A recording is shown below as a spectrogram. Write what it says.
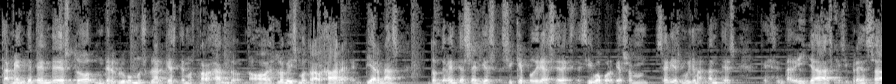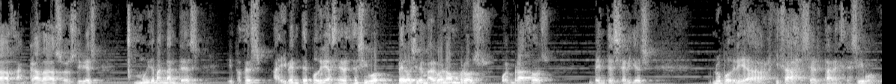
También depende esto del grupo muscular que estemos trabajando. No es lo mismo trabajar en piernas, donde 20 series sí que podría ser excesivo, porque son series muy demandantes, que sentadillas, que si prensa, zancadas, son series muy demandantes, y entonces ahí 20 podría ser excesivo, pero sin embargo en hombros o en brazos, 20 series no podría quizás ser tan excesivo.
